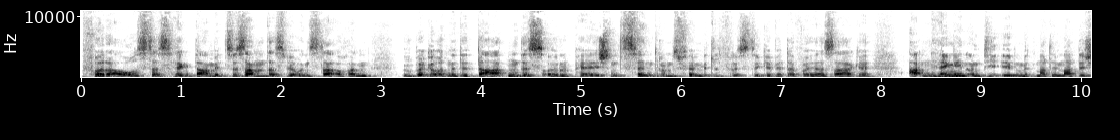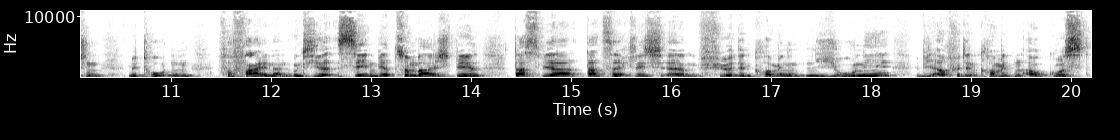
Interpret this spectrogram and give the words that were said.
voraus. Das hängt damit zusammen, dass wir uns da auch an übergeordnete Daten des Europäischen Zentrums für mittelfristige Wettervorhersage anhängen und die eben mit mathematischen Methoden verfeinern. Und hier sehen wir zum Beispiel, dass wir tatsächlich ähm, für den kommenden Juni wie auch für den kommenden August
